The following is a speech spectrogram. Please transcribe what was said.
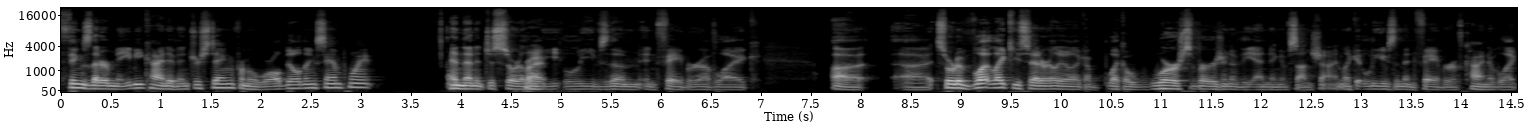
things that are maybe kind of interesting from a world building standpoint. And then it just sort of Right. le- leaves them in favor of like uh uh sort of like you said earlier like a like a worse version of the ending of Sunshine. Like it leaves them in favor of kind of like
